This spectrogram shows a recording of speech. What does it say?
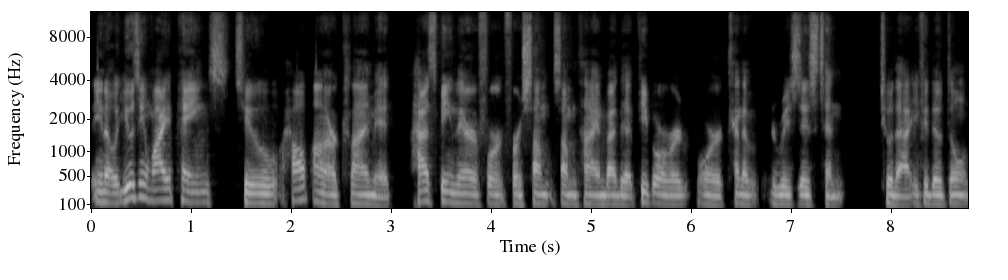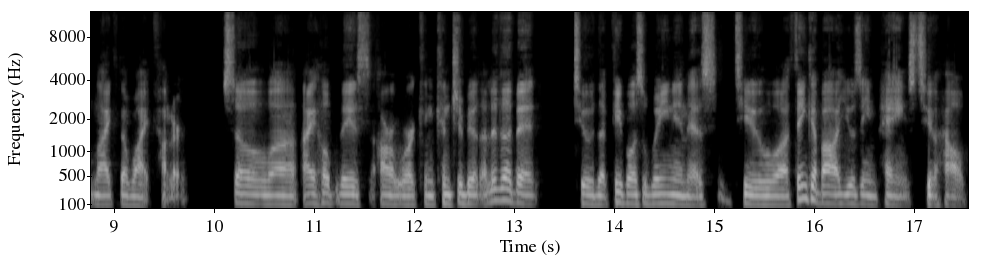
you know, using white paints to help on our climate has been there for, for some, some time, but the people were, were kind of resistant to that if you don't like the white color. So, uh, I hope this artwork can contribute a little bit to the people's willingness to uh, think about using paints to help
